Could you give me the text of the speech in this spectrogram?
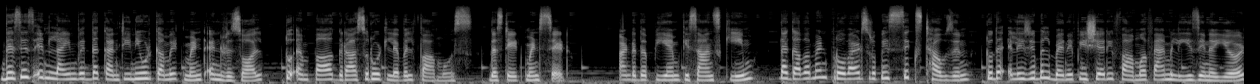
This is in line with the continued commitment and resolve to empower grassroots level farmers, the statement said. Under the PM Kisan scheme, the government provides rupees 6000 to the eligible beneficiary farmer families in a year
